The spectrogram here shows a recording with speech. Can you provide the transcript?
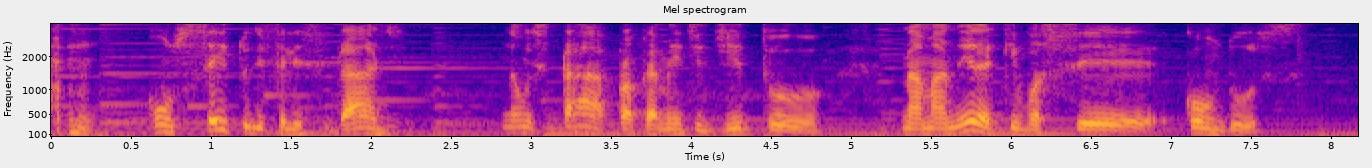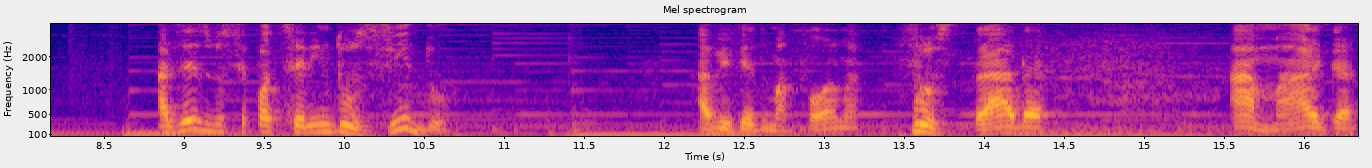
Conceito de felicidade não está propriamente dito na maneira que você conduz às vezes você pode ser induzido a viver de uma forma frustrada, amarga.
